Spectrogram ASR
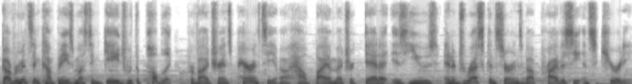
Governments and companies must engage with the public, provide transparency about how biometric data is used, and address concerns about privacy and security.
